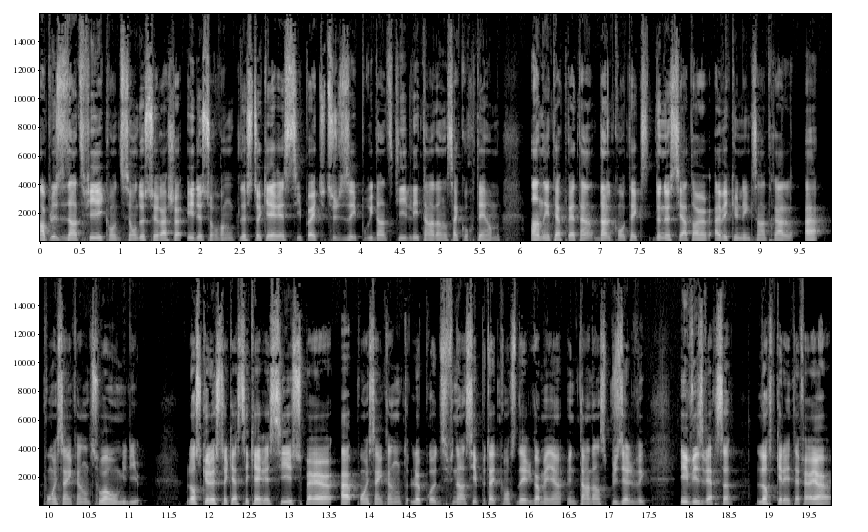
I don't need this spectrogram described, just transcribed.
En plus d'identifier les conditions de surachat et de survente, le stock RSI peut être utilisé pour identifier les tendances à court terme en interprétant dans le contexte d'un oscillateur avec une ligne centrale à 0.50, soit au milieu. Lorsque le stochastique RSI est supérieur à 0.50, le produit financier peut être considéré comme ayant une tendance plus élevée et vice-versa lorsqu'elle est inférieure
